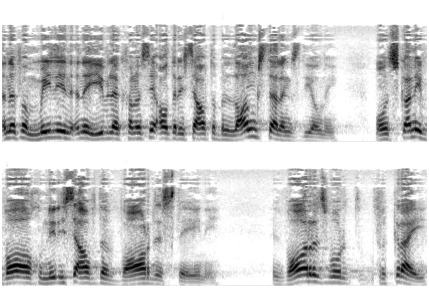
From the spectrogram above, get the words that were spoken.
In 'n familie en in 'n huwelik gaan ons nie altyd dieselfde belangstellings deel nie, maar ons kan nie waag om nie dieselfde waardes te hê nie. En waardes word verkry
